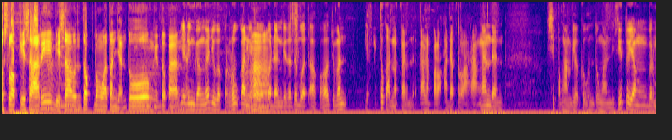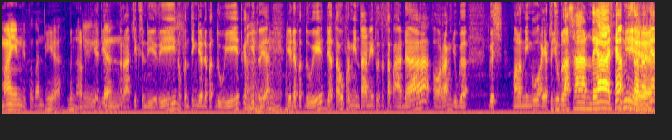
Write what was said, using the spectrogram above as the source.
sloki sehari Hmm. bisa untuk penguatan jantung Hmm. gitu kan jadi enggak enggak juga perlu kan itu Ah. badan kita tuh buat alkohol cuman ya itu karena per- karena ada pelarangan dan si pengambil keuntungan di situ yang bermain gitu kan iya benar Iya. Iya dia Dan- ngeracik sendiri, nu penting dia dapat duit kan Hmm, gitu ya. hmm, Dia hmm. dapat duit, dia tahu permintaan itu tetap ada, orang juga guys malam minggu ayat 17-an teh ya Iya. misalnya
